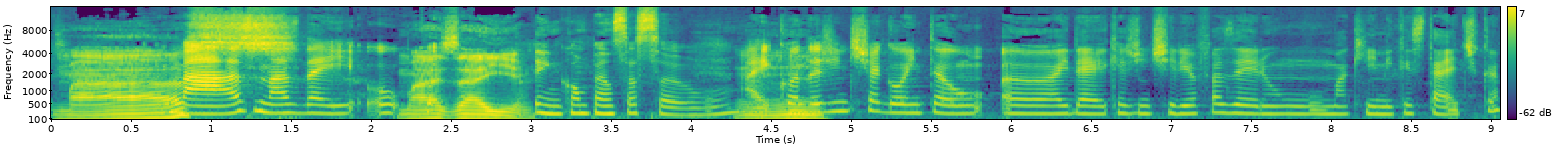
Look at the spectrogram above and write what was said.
Mas... Mas, mas daí... o- Mas aí... Em compensação. Aí Uhum. quando a gente chegou, então, ah, a ideia é que a gente iria fazer um- uma clínica estética,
